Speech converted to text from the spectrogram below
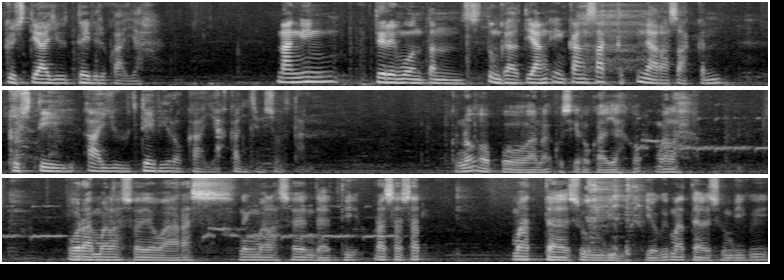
Gusti Ayu Dewi Rukayah. Nanging dereng wonten setunggal tiang ingkang saged nyarasaken Gusti Ayu Dewi Rukayah Kanjeng Sultan. kena apa anakku sira kayah kok malah ora malah saya waras ning malah saya ndadi prasasat madal sumbi ya kuwi madal sumbi kuwi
